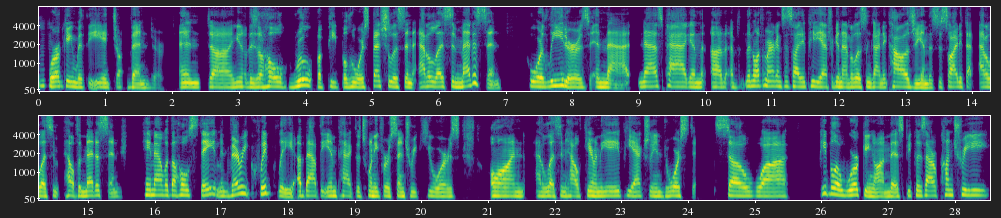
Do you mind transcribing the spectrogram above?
mm-hmm. working with the EHR vendor, and, uh, you know, there's a whole group of people who are specialists in adolescent medicine who are leaders in that. NASPAG and uh, the North American Society of Pediatric and Adolescent Gynecology and the Society for Adolescent Health and Medicine came out with a whole statement very quickly about the impact of 21st century cures on adolescent healthcare. And the AAP actually endorsed it. So, uh, people are working on this because our country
